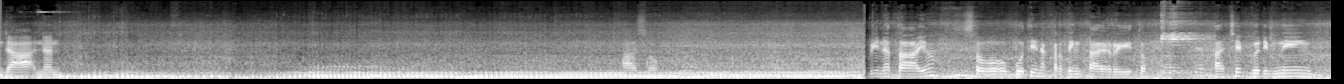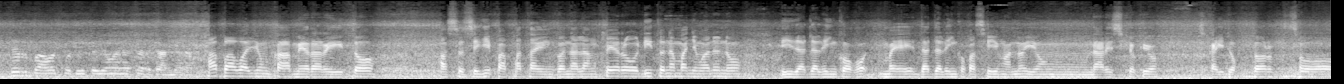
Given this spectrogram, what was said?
Yung daanan. Pasok. Uwi na tayo. So, buti nakarating tayo rito. Ah, Chip, good evening. Sir, bawal po dito yung ano sir, camera. Ah, bawal yung camera rito. Ah, so sige, papatayin ko na lang. Pero dito naman yung ano no, idadalhin ko ko- may dadalhin ko kasi yung ano yung na-rescue ko kay doktor. So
